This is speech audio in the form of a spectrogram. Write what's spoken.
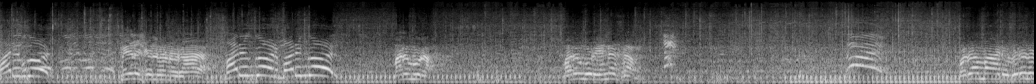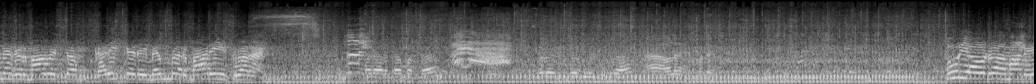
மருங்கூர் மேல செல்வனூரா மருங்கூர் மருங்கூர் மருங்கூரா மருங்கூர் என்ன சாம் முதமாடு விருதுநகர் மாவட்டம் கரிக்கடை மெம்பர் மாரீஸ்வரன். சூர்யா ஓடுறா மாடு.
